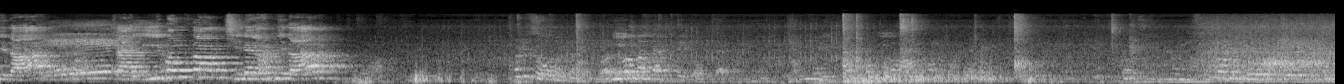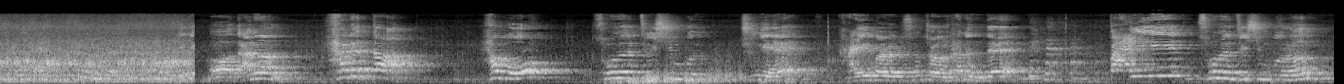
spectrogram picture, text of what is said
끝났습니다. 자, 2번 방 진행합니다. 이것만 갈 수밖에 없잖아. 어, 나는 하겠다 하고 손을 드신 분 중에 가위바위보를 선정을 하는데 빨리 손을 드신 분은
